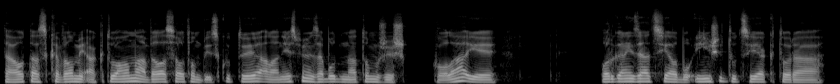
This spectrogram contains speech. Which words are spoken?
tá otázka veľmi aktuálna a veľa sa o tom diskutuje, ale nesmieme zabudnúť na tom, že škola je organizácia alebo inštitúcia, ktorá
